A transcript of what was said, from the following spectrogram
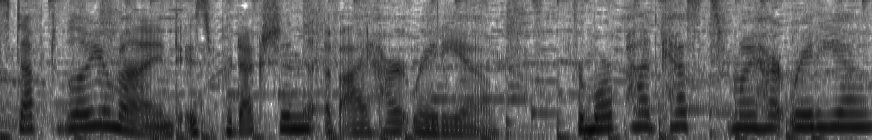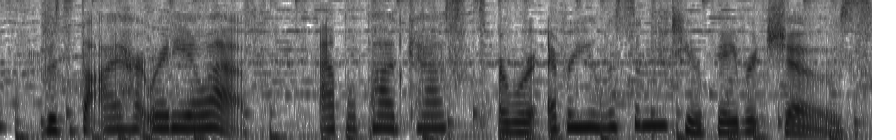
Stuff to Blow Your Mind is a production of iHeartRadio. For more podcasts from iHeartRadio, visit the iHeartRadio app, Apple Podcasts, or wherever you listen to your favorite shows.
